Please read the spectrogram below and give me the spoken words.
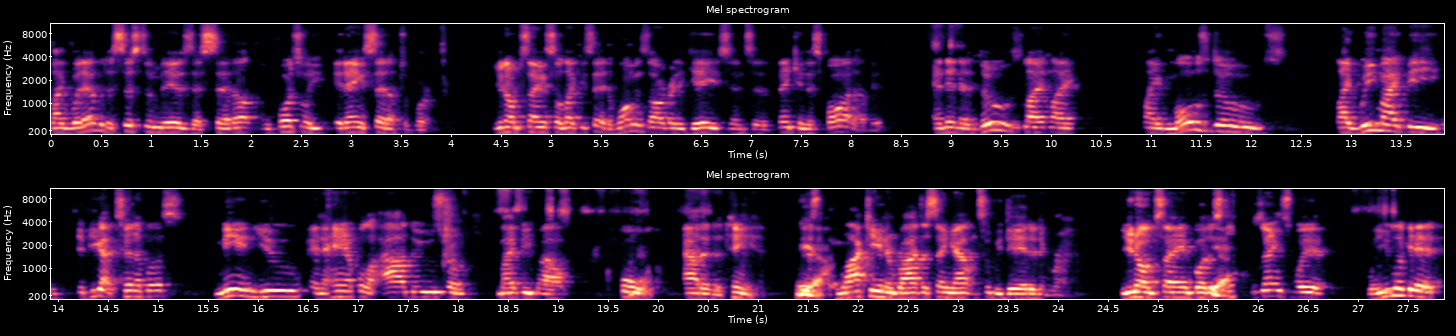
like whatever the system is that's set up, unfortunately, it ain't set up to work. You know what I'm saying? So, like you said, the woman's already gauged into thinking this part of it. And then the dudes, like, like, like most dudes like we might be, if you got 10 of us, me and you and a handful of our dudes from might be about four out of the 10. Yeah. lock in and ride this thing out until we dead in the ground. You know what I'm saying? But it's yeah. things where when you look at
